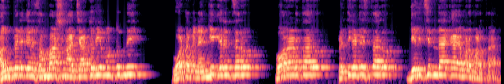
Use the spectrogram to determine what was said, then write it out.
అలుపెరిగిన సంభాషణ చాతుర్యం ఉంటుంది. ఓటమిని అంగీకరించరు పోరాడతారు ప్రతిఘటిస్తారు గెలిచిన దాకా ఎమడపడతారు.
